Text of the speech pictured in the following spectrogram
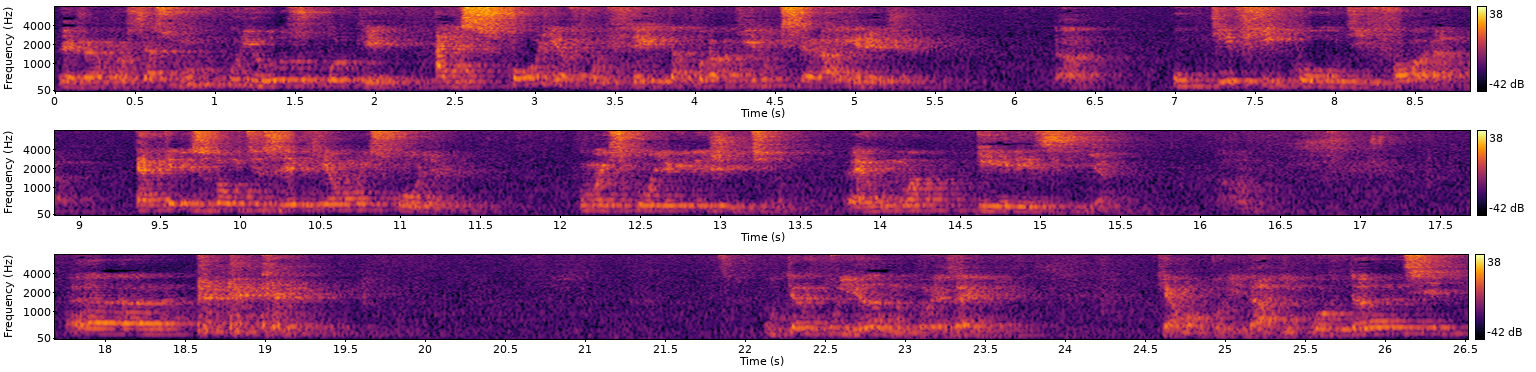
Veja, é um processo muito curioso porque a escolha foi feita por aquilo que será a igreja. Tá? O que ficou de fora é que eles vão dizer que é uma escolha, uma escolha ilegítima, é uma heresia. Uh, o Tertuliano, por exemplo, que é uma autoridade importante,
